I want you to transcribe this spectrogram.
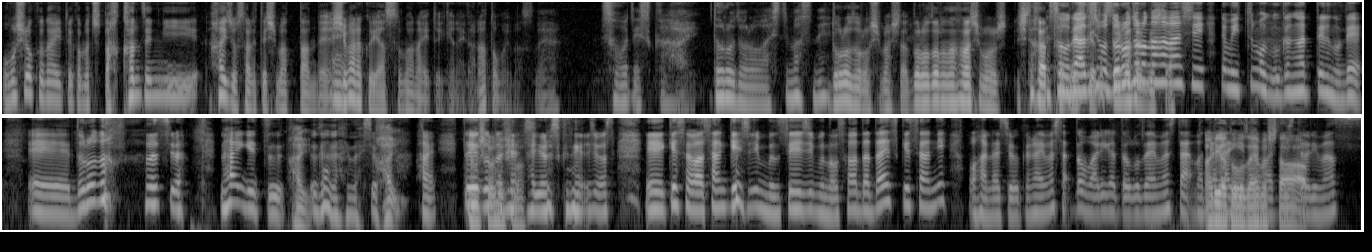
面白くないというか、まあ、ちょっと完全に排除されてしまったんで、ええ。しばらく休まないといけないかなと思いますね。そうですか、はい、ドロドロはしてますね。ドロドロしました。ドロドロの話もししたかったんですけど、そうで私もドロドロの話でもいつも伺ってるので、えー、ドロドロの話は来月はい。伺いましょう。はい。はい、ということでよろしくお願いします。はいよろしくお願いします、えー今朝は産経新聞政治部の澤田大輔さんにお話を伺いました。どうもありがとうございました。またありがとうございました。来月お待ちしております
